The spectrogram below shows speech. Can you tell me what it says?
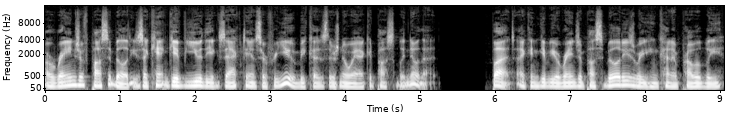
a range of possibilities. I can't give you the exact answer for you because there's no way I could possibly know that. But I can give you a range of possibilities where you can kind of probably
